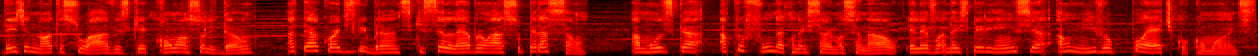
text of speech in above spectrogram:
desde notas suaves que ecoam a solidão até acordes vibrantes que celebram a superação, a música aprofunda a conexão emocional, elevando a experiência a um nível poético como antes.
